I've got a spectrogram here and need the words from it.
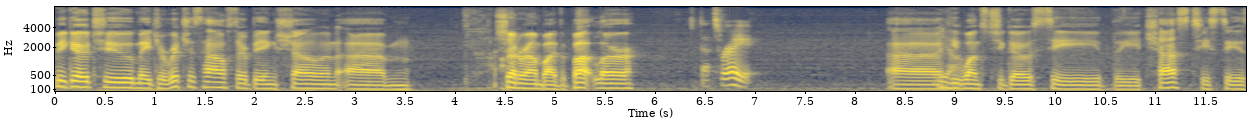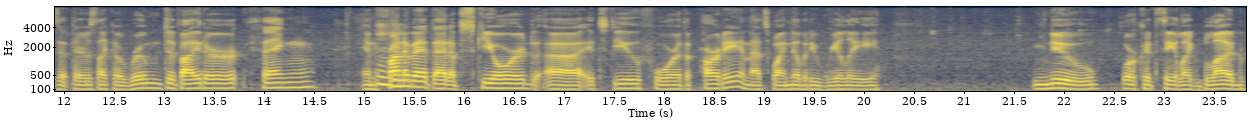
We go to Major Rich's house. They're being shown um, shown around by the butler. that's right. Uh, Yeah. He wants to go see the chest. He sees that there's like a room divider thing in front of it that obscured uh, its view for the party, and that's why nobody really knew or could see like blood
